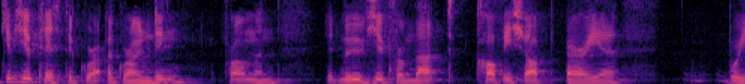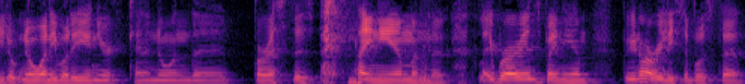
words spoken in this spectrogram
gives you a place to gr- a grounding from and it moves you from that coffee shop area where you don't know anybody and you're kind of knowing the baristas by name and the librarians by name but you're not really supposed to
